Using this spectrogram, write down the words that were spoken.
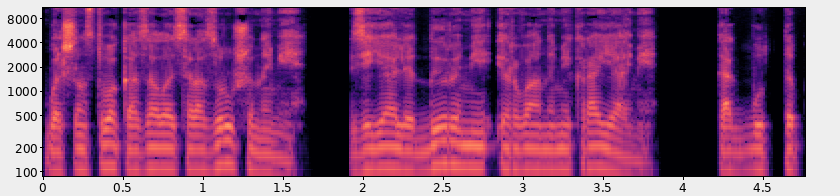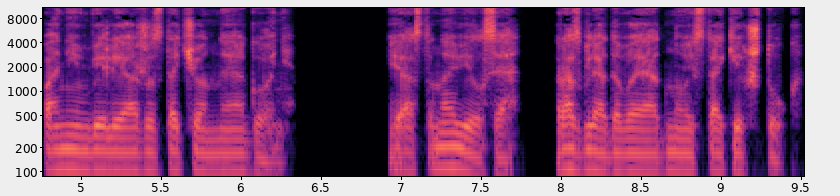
Большинство казалось разрушенными, зияли дырами и рваными краями, как будто по ним вели ожесточенный огонь. Я остановился, разглядывая одну из таких штук.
